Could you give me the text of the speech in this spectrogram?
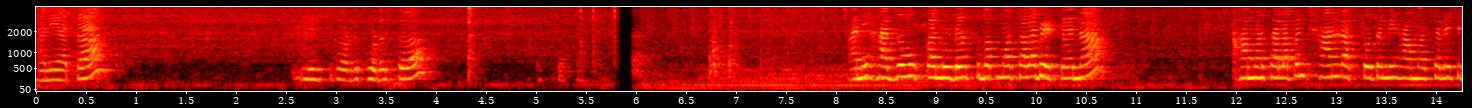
आणि आता मिरची पावडर थोडंसं आणि हा जो हुक्का नूडल्स सोबत मसाला भेटतोय ना हा मसाला पण छान लागतो तर मी हा मसाल्याचे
